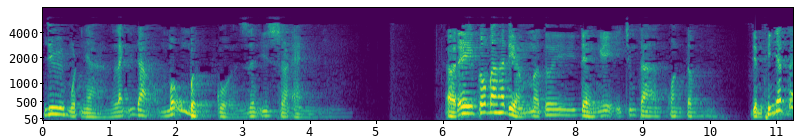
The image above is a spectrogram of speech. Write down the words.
như một nhà lãnh đạo mẫu mực của dân Israel. Ở đây có ba điểm mà tôi đề nghị chúng ta quan tâm. Điểm thứ nhất đó,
